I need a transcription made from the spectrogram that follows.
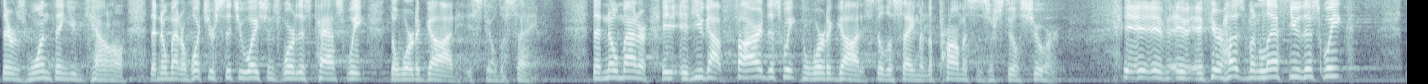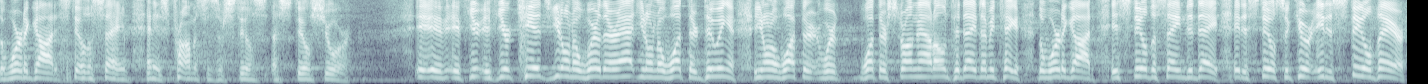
There's one thing you can count on that no matter what your situations were this past week, the Word of God is still the same. That no matter if you got fired this week, the Word of God is still the same and the promises are still sure. If, if, if your husband left you this week, the Word of God is still the same, and His promises are still, are still sure. If, if, if your kids, you don't know where they're at, you don't know what they're doing, and you don't know what they're, what they're strung out on today, let me tell you, the Word of God is still the same today. It is still secure. It is still there.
